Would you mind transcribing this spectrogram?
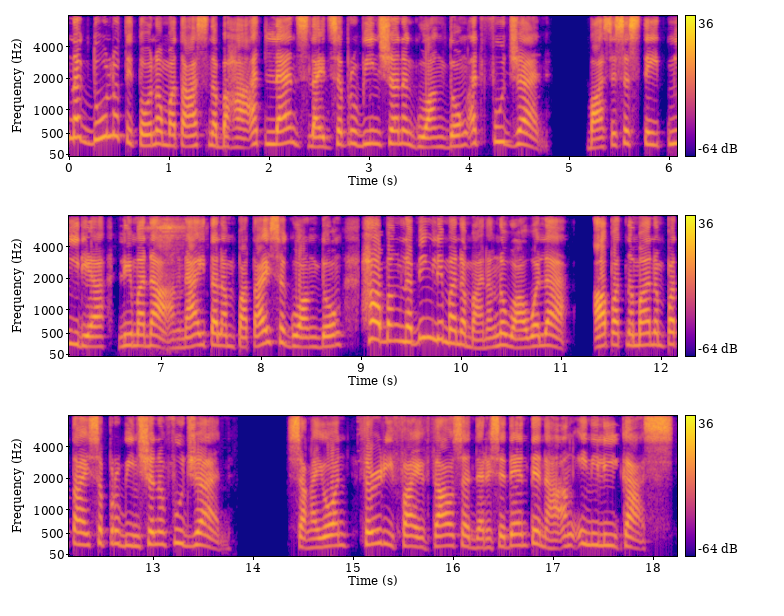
nagdulot ito ng mataas na baha at landslide sa probinsya ng Guangdong at Fujian. Base sa state media, lima na ang naitalang patay sa Guangdong habang labing lima naman ang nawawala. Apat naman ang patay sa probinsya ng Fujian. Sa ngayon, 35,000 na residente na ang inilikas.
